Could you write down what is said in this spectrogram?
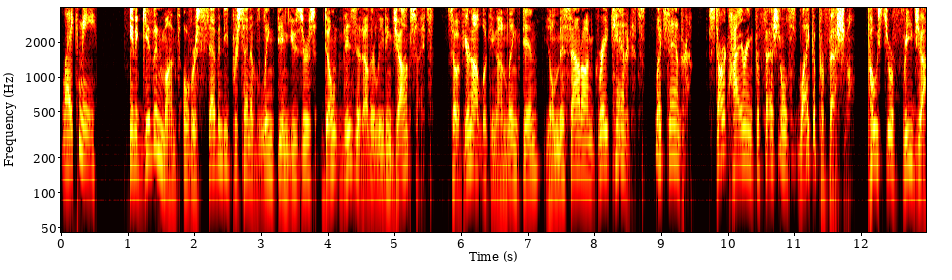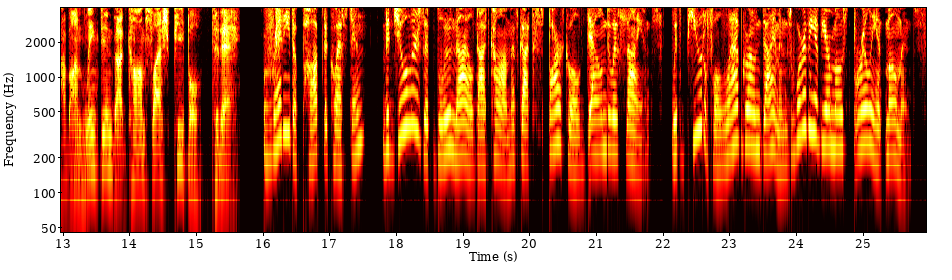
like me. In a given month, over 70% of LinkedIn users don't visit other leading job sites. So if you're not looking on LinkedIn, you'll miss out on great candidates like Sandra. Start hiring professionals like a professional. Post your free job on linkedin.com/people slash people today. Ready to pop the question? The jewelers at BlueNile.com have got sparkle down to a science with beautiful lab-grown diamonds worthy of your most brilliant moments.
